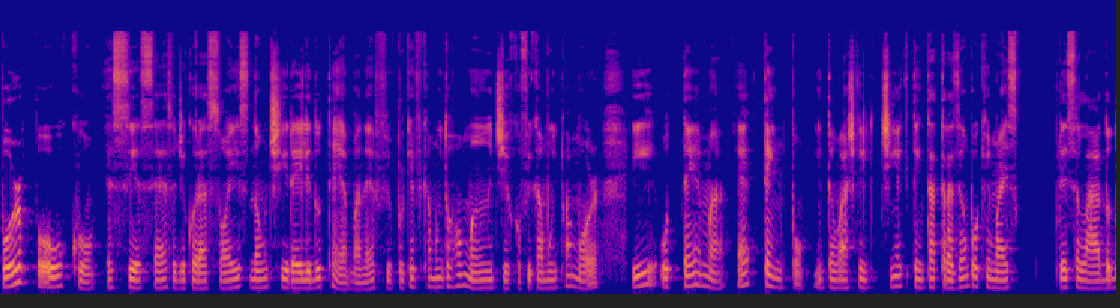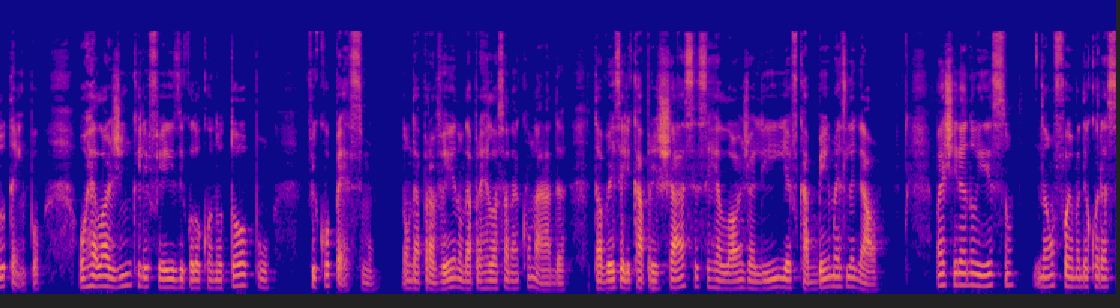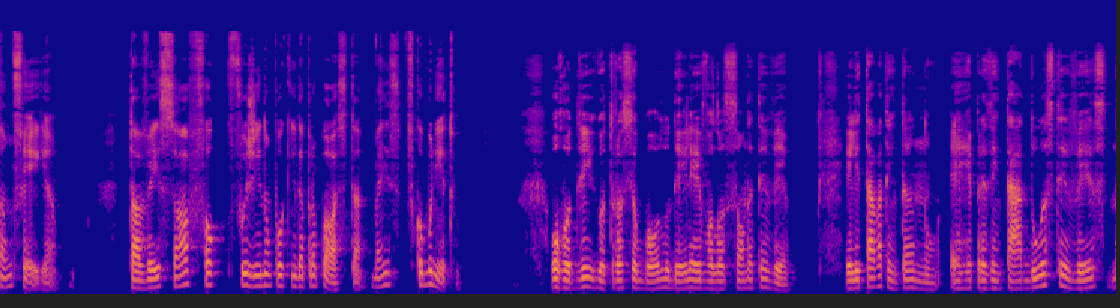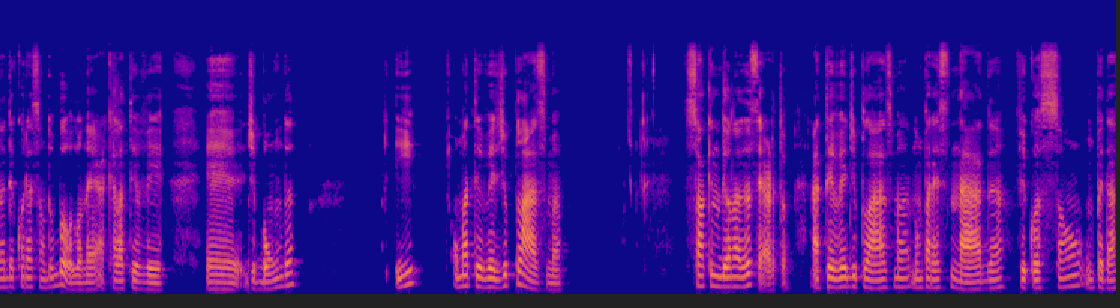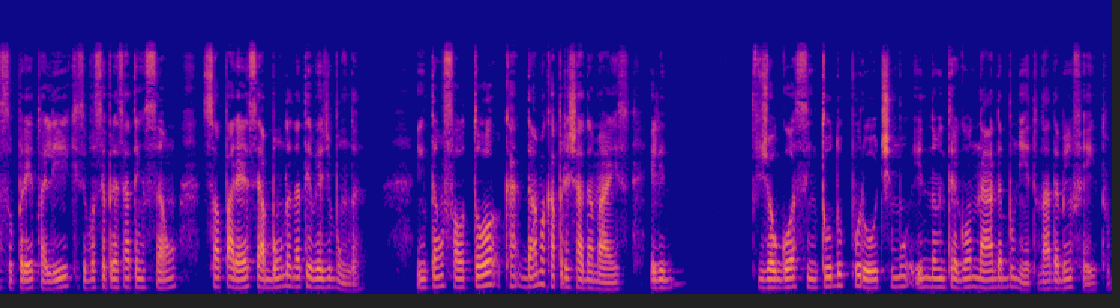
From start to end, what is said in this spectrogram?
Por pouco, esse excesso de corações não tira ele do tema, né? Porque fica muito romântico, fica muito amor. E o tema é tempo. Então acho que ele tinha que tentar trazer um pouquinho mais para esse lado do tempo. O reloginho que ele fez e colocou no topo ficou péssimo. Não dá para ver, não dá para relacionar com nada. Talvez se ele caprichasse esse relógio ali ia ficar bem mais legal. Mas tirando isso, não foi uma decoração feia. Talvez só fugindo um pouquinho da proposta, mas ficou bonito. O Rodrigo trouxe o bolo dele à evolução da TV. Ele estava tentando é, representar duas TVs na decoração do bolo, né? Aquela TV é, de bunda e uma TV de plasma. Só que não deu nada certo. A TV de plasma não parece nada, ficou só um pedaço preto ali que se você prestar atenção só parece a bunda da TV de bunda. Então faltou dar uma caprichada a mais. Ele jogou assim tudo por último e não entregou nada bonito, nada bem feito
